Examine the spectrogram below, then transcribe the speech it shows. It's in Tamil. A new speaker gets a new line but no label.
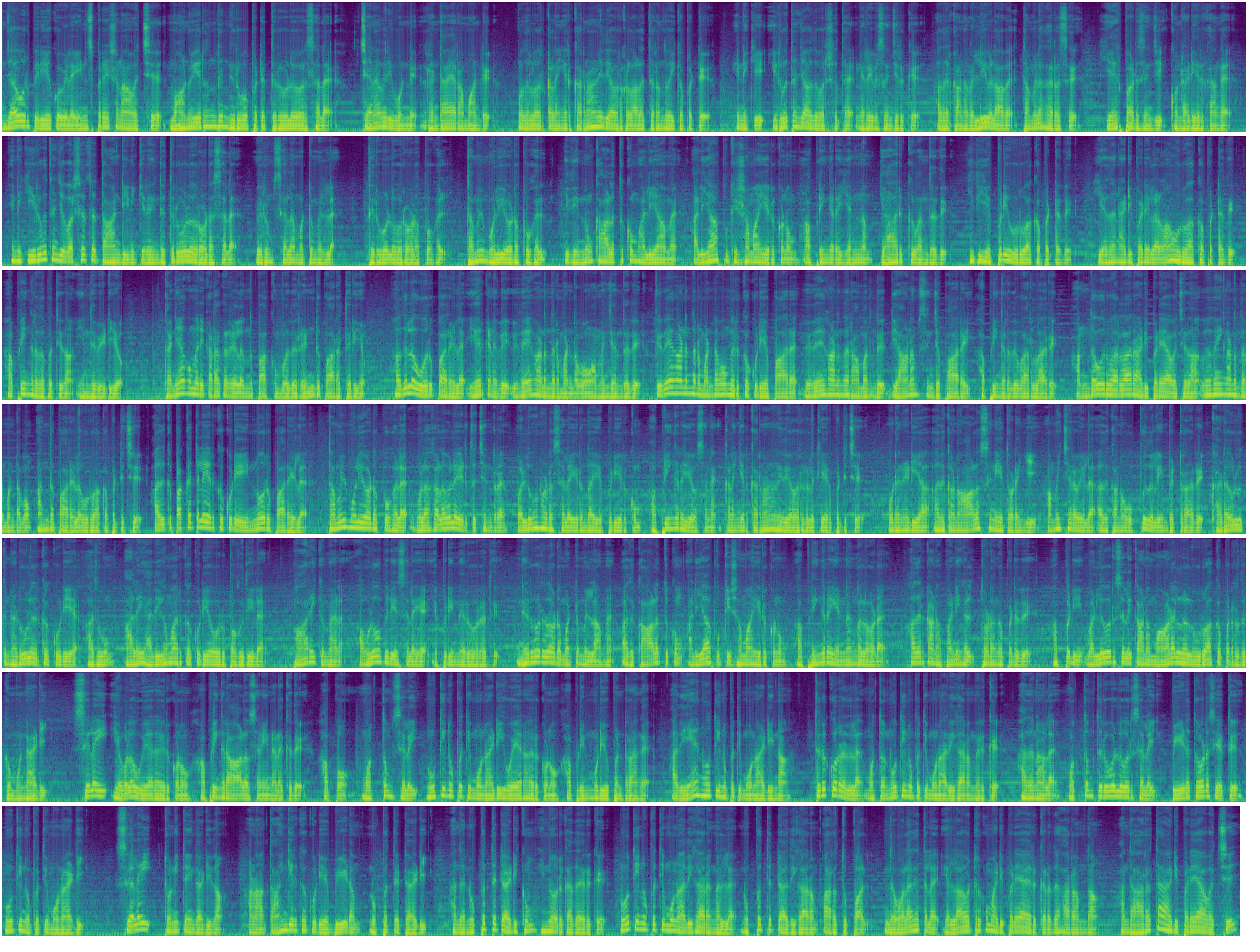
தஞ்சாவூர் பெரிய கோவிலை இன்ஸ்பிரேஷனாக வச்சு மானுயர்ந்து நிறுவப்பட்ட திருவள்ளுவர் சிலை ஜனவரி ஒன்று ரெண்டாயிரம் ஆண்டு. முதல்வர் கலைஞர் கருணாநிதி அவர்களால் திறந்து வைக்கப்பட்டு இன்னைக்கு இருபத்தஞ்சாவது வருஷத்தை நிறைவு செஞ்சிருக்கு. அதற்கான வெள்ளி விழாவை தமிழக அரசு ஏற்பாடு செஞ்சு கொண்டாடி இருக்காங்க இன்னைக்கு இருபத்தஞ்சு வருஷத்தை தாண்டி நிற்கிற இந்த திருவள்ளுவரோட சிலை வெறும் சிலை மட்டும் இல்லை திருவள்ளுவரோட புகழ். தமிழ் மொழியோட புகழ். இது இன்னும் காலத்துக்கும் அழியாம அழியா பொக்கிஷமாக இருக்கணும் அப்படிங்கிற எண்ணம் யாருக்கு வந்தது? இது எப்படி உருவாக்கப்பட்டது? எதன் அடிப்படையிலலாம் உருவாக்கப்பட்டது? அப்படிங்கிறத பற்றி தான் இந்த வீடியோ. கன்னியாகுமரி கடற்கரையிலேருந்து பார்க்கும்போது ரெண்டு பாறை தெரியும். அதில் ஒரு பாறையில் ஏற்கனவே விவேகானந்தர் மண்டபம் அமைஞ்சிருந்தது. விவேகானந்தர் மண்டபம் இருக்கக்கூடிய பாறை விவேகானந்தர் அமர்ந்து தியானம் செஞ்ச பாறை அப்படிங்கிறது வரலாறு. அந்த ஒரு வரலாறு அடிப்படையாக வச்சு தான் விவேகானந்தர் மண்டபம் அந்த பாறையில் உருவாக்கப்பட்டுச்சு. அதுக்கு பக்கத்தில் இருக்கக்கூடிய இன்னொரு பாறையில் தமிழ் மொழியோட புகழை உலகளவில் எடுத்து சென்ற வள்ளுவனோட சிலை இருந்தால் எப்படி இருக்கும் அப்படிங்கிற யோசனை கலைஞர் கருணாநிதி அவர்களுக்கு ஏற்பட்டுச்சு. உடனடியாக அதுக்கான ஆலோசனையை தொடங்கி அமைச்சரவையில் அதுக்கான ஒப்புதலையும் பெற்றாரு. கடவுளுக்கு நடுவில் இருக்கக்கூடிய அதுவும் அலை அதிகமாக இருக்கக்கூடிய ஒரு பகுதியில் பாறைக்கு மேலே அவ்வளோ பெரிய சிலையை எப்படி நிறுவுறது? நிறுவுறதோட மட்டும் இல்லாமல் அது காலத்துக்கும் அழியா பொக்கிஷமாக இருக்கணும் அப்படிங்கிற எண்ணங்களோட அதற்கான பணிகள் தொடங்கப்படுது. அப்படி வள்ளுவர் சிலைக்கான மாடல்கள் உருவாக்கப்படுறதுக்கு முன்னாடி சிலை எவ்வளோ உயரம் இருக்கணும் அப்படிங்கிற ஆலோசனை நடக்குது. அப்போ மொத்தம் சிலை நூற்றி முப்பத்தி மூணு அடி உயரம் இருக்கணும் அப்படின்னு முடிவு பண்ணுறாங்க அது ஏன் நூற்றி முப்பத்தி மூணு அடினா திருக்குறளில் மொத்தம் நூற்றி முப்பத்தி மூணு அதிகாரம் இருக்குது அதனால் மொத்தம் திருவள்ளுவர் சிலை பீடத்தோடு சேர்த்து நூற்றி முப்பத்தி மூணு அடி. சிலை தொண்ணூத்தைந்து அடி தான். ஆனால் தாங்கியிருக்கக்கூடிய பீடம் முப்பத்தெட்டு அடி. அந்த முப்பத்தெட்டு அடிக்கும் இன்னொரு கதை இருக்குது நூற்றி முப்பத்தி மூணு அதிகாரங்களில் முப்பத்தெட்டு அதிகாரம் அறத்துப்பால். இந்த உலகத்தில் எல்லாவற்றுக்கும் அடிப்படையாக இருக்கிறது அறம் தான். அந்த அறத்தை அடிப்படையாக வச்சு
